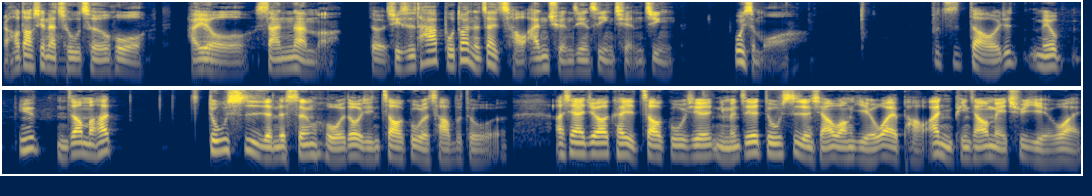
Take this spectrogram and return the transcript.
然后到现在出车祸，还有三难嘛，对，其实它不断的在朝安全这件事情前进。为什么啊？不知道，我就没有，因为你知道吗？他都市人的生活都已经照顾的差不多了，啊，现在就要开始照顾一些你们这些都市人想要往野外跑，啊，你平常又没去野外。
